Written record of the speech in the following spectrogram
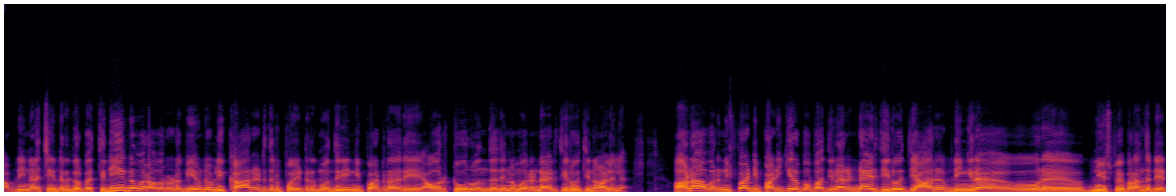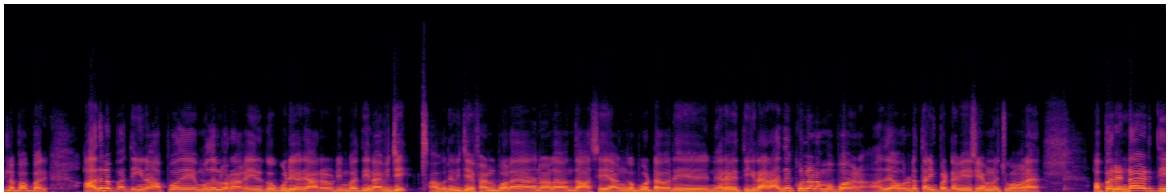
அப்படின்னு நினச்சிக்கிட்டு இருக்கிறப்ப திடீர்னு ஒரு அவரோட பிஎம்டபிள்யூ கார் எடுத்துகிட்டு போயிட்டு இருக்கும்போது திடீர்னு நிப்பாட்டுறாரு. அவர் டூர் வந்தது என்னமோ ரெண்டாயிரத்தி இருபத்தி நாலில். ஆனால் அவர் நிப்பாட்டி படிக்கிறப்ப பார்த்தீங்கன்னா ரெண்டாயிரத்தி இருபத்தி ஆறு அப்படிங்கிற ஒரு நியூஸ் பேப்பர் அந்த டேட்டில் பார்ப்பார் அதில் பார்த்தீங்கன்னா அப்போதைய முதல்வராக இருக்கக்கூடியவர் யார் அப்படின்னு பார்த்தீங்கன்னா விஜய். அவர் விஜய் ஃபேன் போல் அதனால் அந்த ஆசையை அங்கே போட்டு அவர் நிறைவேற்றிக்கிறார் அதுக்குள்ளே நம்ம போக வேணாம். அது அவரோட தனிப்பட்ட விஷயம்னு வச்சுக்கோங்களேன். அப்போ ரெண்டாயிரத்தி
